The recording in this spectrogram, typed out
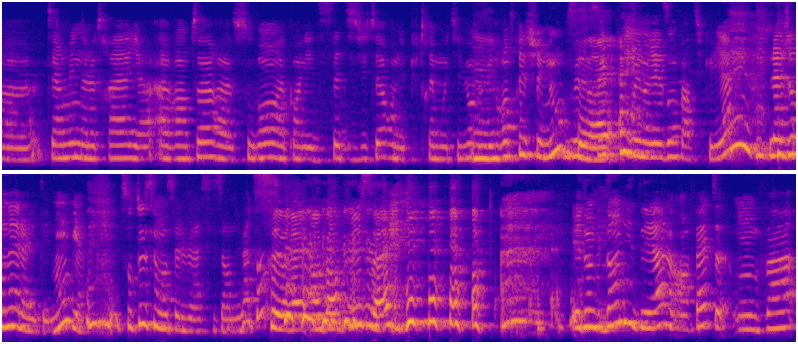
euh, termine le travail à 20h, souvent euh, quand il est 17-18h, on n'est plus très motivé, on a Mm. envie de rentrer chez nous. C'est mais. C'est pour une raison particulière. La journée, elle a été longue, surtout si on s'est levé à 6h du matin. C'est vrai, encore plus, ouais. Et donc dans l'idéal, en fait, on va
